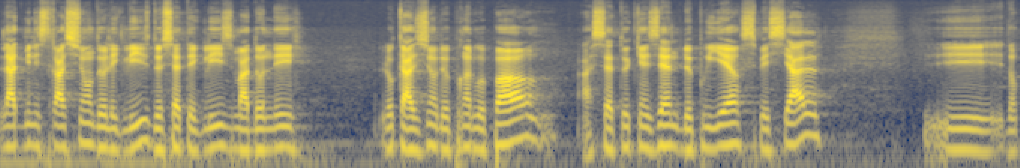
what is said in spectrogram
l'administration de l'Église, de cette Église, m'a donné l'occasion de prendre part à cette quinzaine de prières spéciales. Donc,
